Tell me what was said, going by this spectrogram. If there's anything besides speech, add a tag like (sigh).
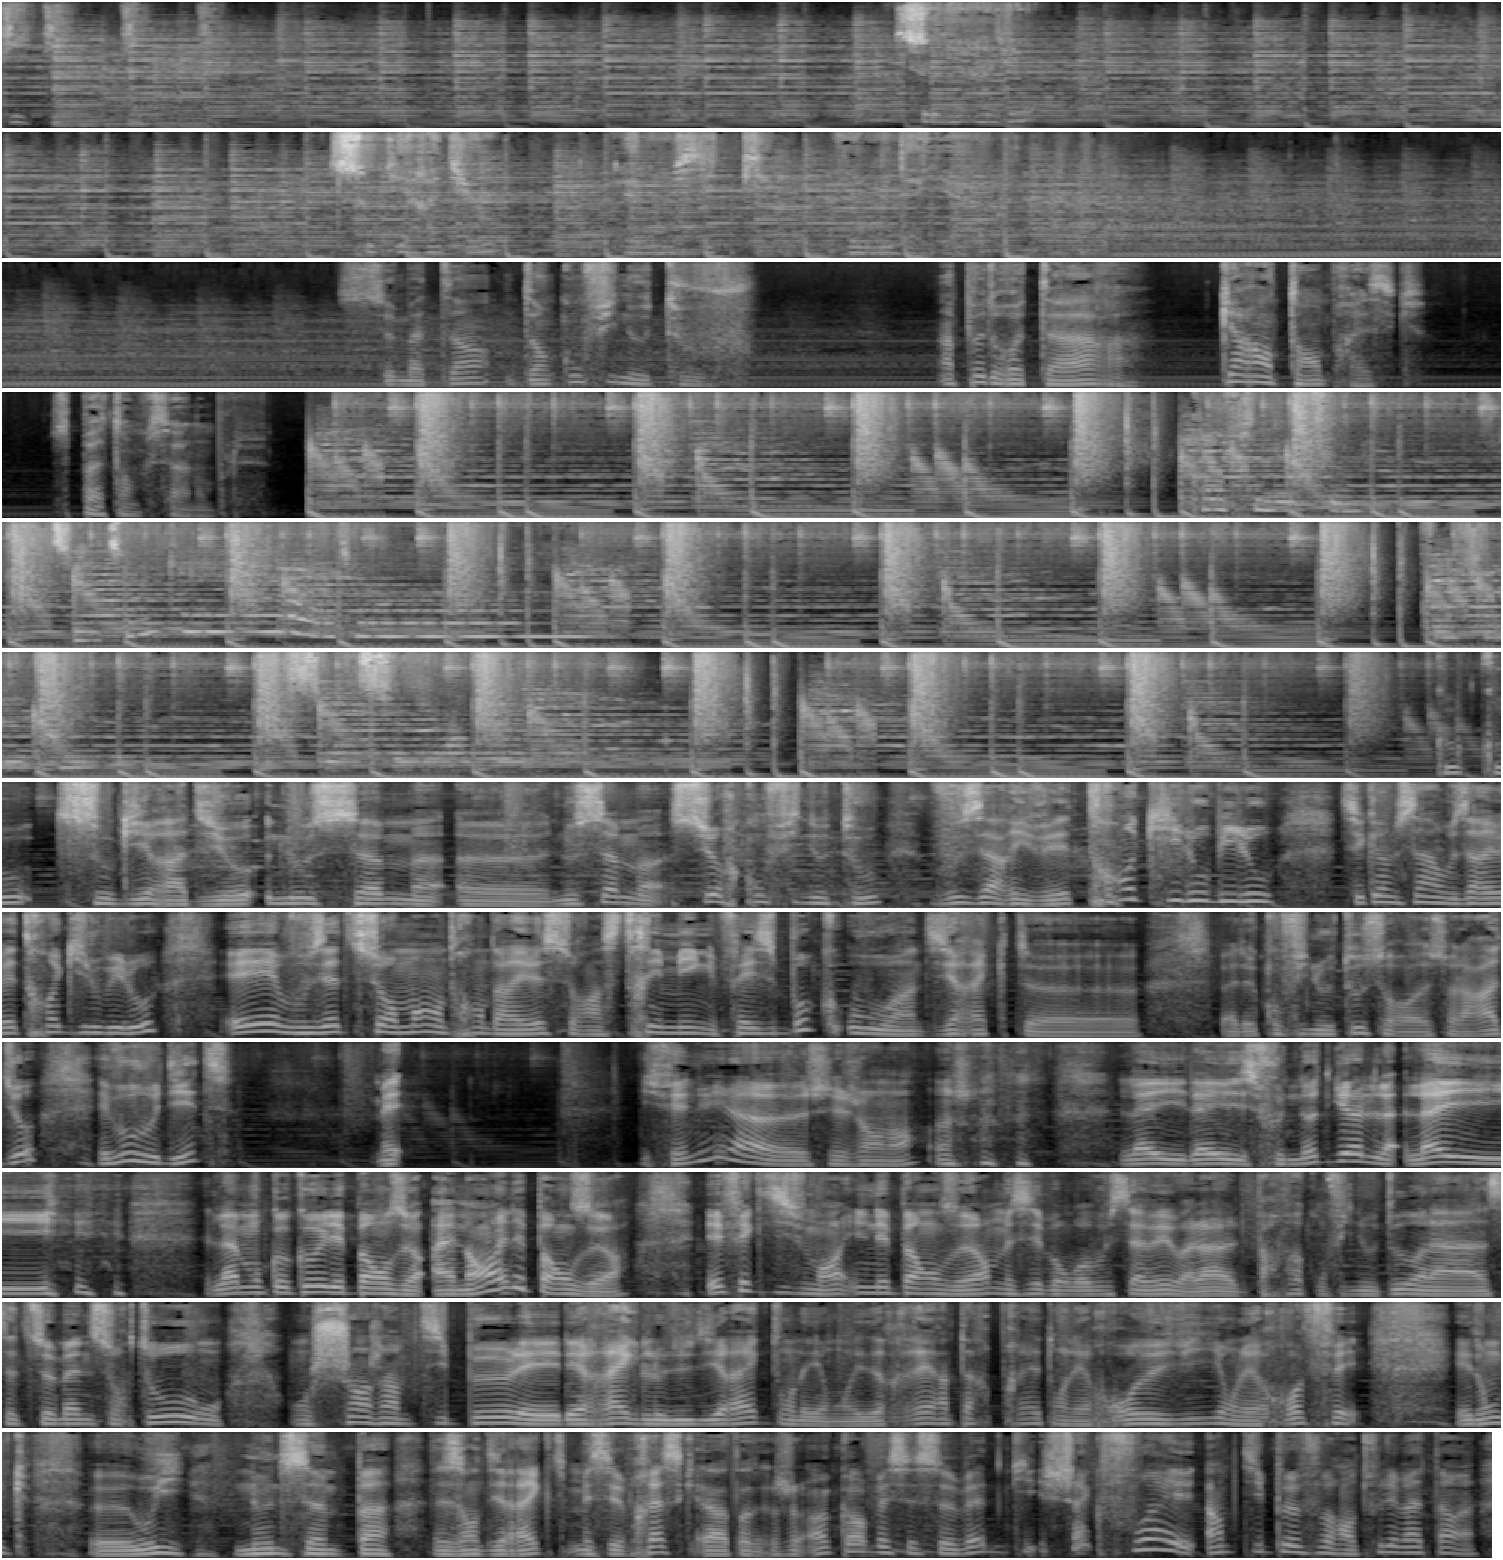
Tsugi. Tsugi Radio. Tsugi Radio, la musique venue d'ailleurs. Ce matin, dans Confine-nous tout. Un peu de retard, 40 ans presque. C'est pas tant que ça non plus. Confine tout. Sur Tsugi Radio. Confine Coucou Tsugi Radio, nous sommes, euh, nous sommes sur Confine-nous tout. Vous arrivez tranquillou bilou, c'est comme ça, hein, vous arrivez tranquillou bilou. Et vous êtes sûrement en train d'arriver sur un streaming Facebook ou un direct euh, bah, de Confine-nous tout sur, sur la radio. Et vous vous dites, il fait nuit là euh, chez Jean, non (laughs) là, il, là, il se fout de notre gueule. Là, il... (laughs) là, mon coco, il est pas 11h. Ah non, il est pas 11h. Effectivement, il n'est pas 11h, mais c'est bon. bah, vous savez, voilà, parfois qu'on finit tout dans la, cette semaine surtout, on, change un petit peu les, les règles du direct, on les, réinterprète, on les revit, on les refait. Et donc, euh, oui, nous ne sommes pas en direct, mais c'est presque. Alors, attendez, je vais encore baisser ce bed qui, chaque fois, est un petit peu fort, hein, tous les matins.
